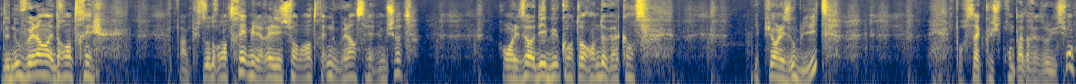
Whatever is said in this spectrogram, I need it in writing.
de nouvel an et de rentrée, enfin plutôt de rentrée, mais les résolutions de rentrée et de nouvel an c'est la même chose. On les a au début quand on rentre de vacances et puis on les oublie vite. Pour ça que je prends pas de résolution.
